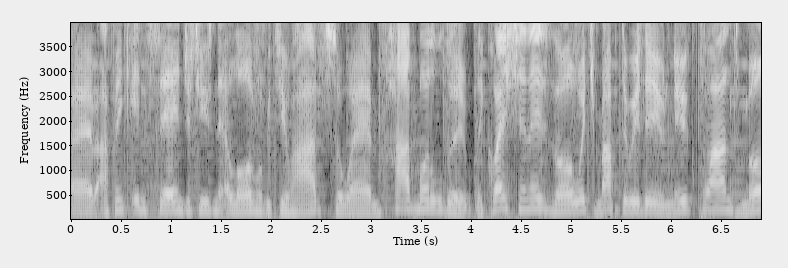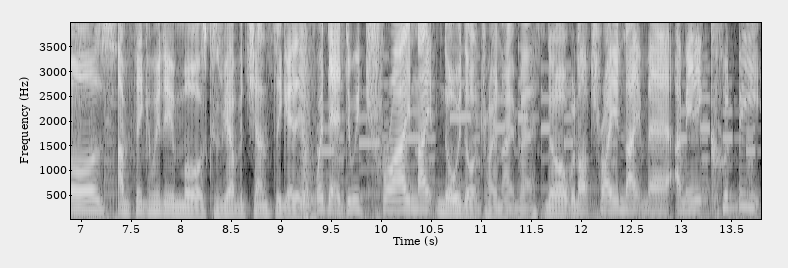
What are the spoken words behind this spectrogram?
Um, I think insane, just using it alone would be too hard, so um, hard mode will do. The question is, though, which map do we do? Nuke Plant, Moe's? I'm thinking we do Moe's because we have a chance to get him. Wait there, do we try Night? No, we don't try Nightmare. No, we're not trying Nightmare. I mean, it could be...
